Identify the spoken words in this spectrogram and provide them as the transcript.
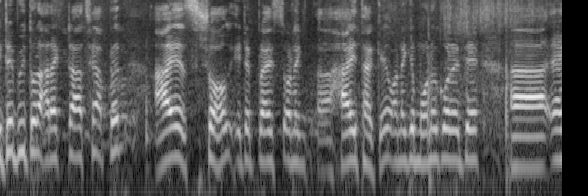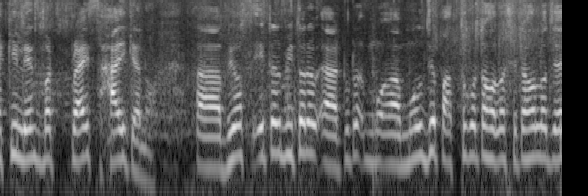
এটার ভিতর আরেকটা আছে আপনার আইএস শখ এটা প্রাইস অনেক হাই থাকে। অনেকে মনে করে যে একই লেন্স বাট প্রাইস হাই কেন? বিকজ এটার ভিতরে টোটাল মূল যে পার্থক্যটা হলো, সেটা হলো যে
